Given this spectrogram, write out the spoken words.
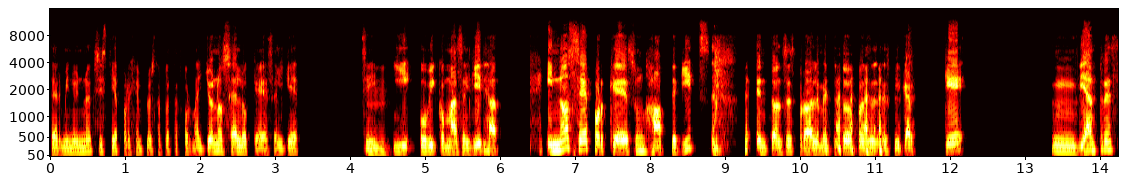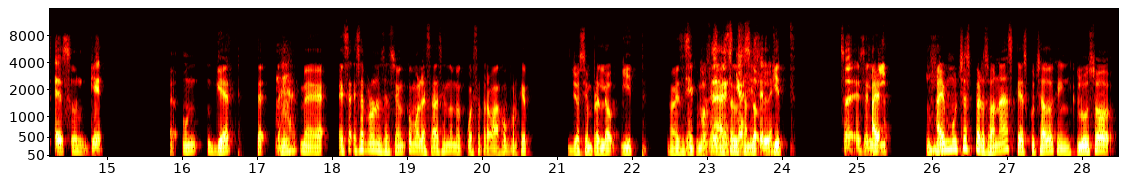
término y no existía, por ejemplo, esta plataforma. Yo no sé lo que es el Git, ¿sí? Mm, Y ubico más el GitHub. Y no sé por qué es un hub de Gits. Entonces, probablemente tú puedes explicar qué mm, diantres es un Git. eh, un get. me- esa, esa pronunciación, como la estaba haciendo, me cuesta trabajo porque yo siempre leo git. ¿no? Es así como pues, que, ah, es está que así usando git. O sea, es el Hay- Git. Hay muchas personas que he escuchado que incluso,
